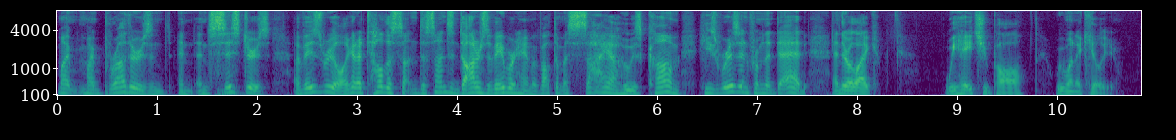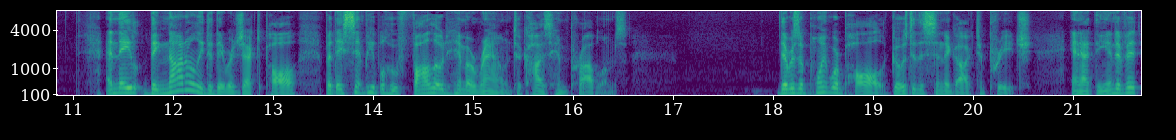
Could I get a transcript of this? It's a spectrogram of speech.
my my brothers and, and, and sisters of Israel, I gotta tell the son, the sons and daughters of Abraham about the Messiah who has come. He's risen from the dead. And they're like, We hate you, Paul. We want to kill you. And they, they not only did they reject Paul, but they sent people who followed him around to cause him problems. There was a point where Paul goes to the synagogue to preach, and at the end of it,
